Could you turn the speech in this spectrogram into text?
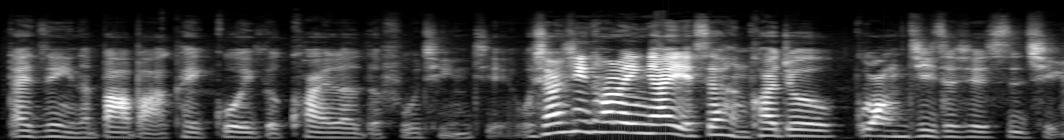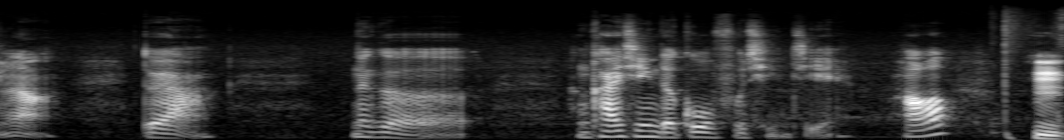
戴志颖的爸爸可以过一个快乐的父亲节。我相信他们应该也是很快就忘记这些事情啦。对啊，那个很开心的过父亲节。好，嗯，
